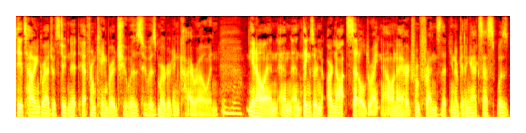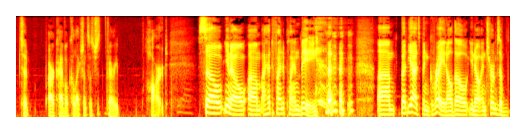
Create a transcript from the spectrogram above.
the Italian graduate student at, at, from Cambridge who was who was murdered in Cairo, and mm-hmm. you know, and, and and things are are not settled right now. And I heard from friends that you know getting access was to archival collections was just very hard. So, you know, um, I had to find a plan B. um, but yeah, it's been great. Although, you know, in terms of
